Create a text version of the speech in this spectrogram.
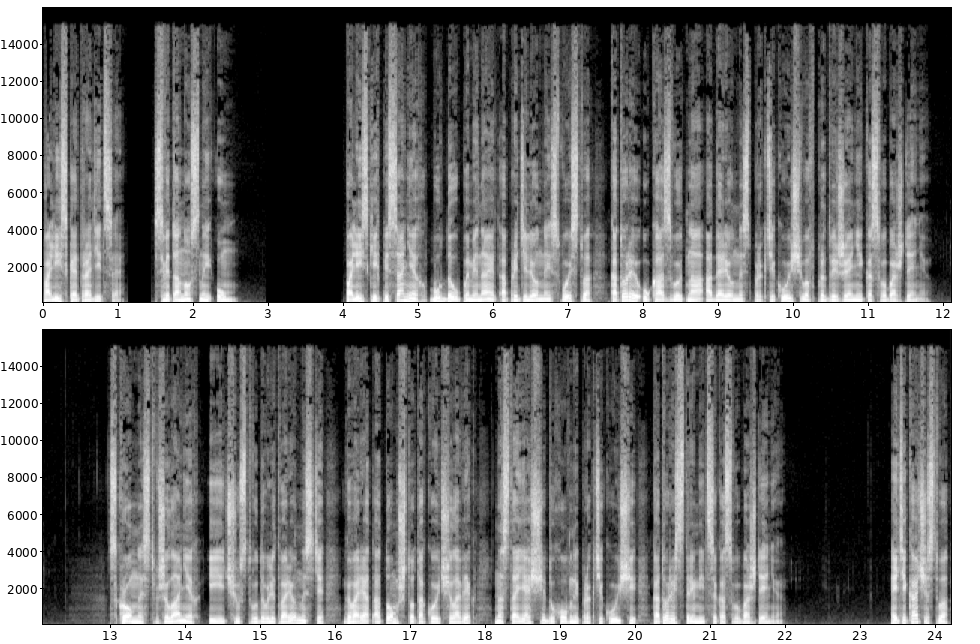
Палийская традиция. Светоносный ум. В палийских писаниях Будда упоминает определенные свойства, которые указывают на одаренность практикующего в продвижении к освобождению. Скромность в желаниях и чувство удовлетворенности говорят о том, что такой человек — настоящий духовный практикующий, который стремится к освобождению. Эти качества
